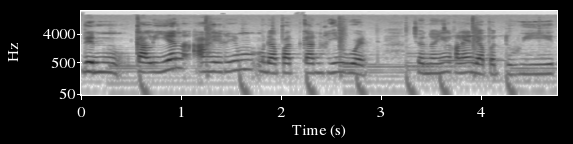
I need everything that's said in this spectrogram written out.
dan kalian akhirnya mendapatkan reward? Contohnya kalian dapat duit.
